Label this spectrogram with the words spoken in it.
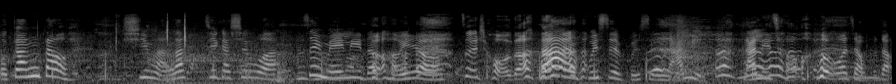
我刚到西马了，这个是我最美丽的朋友。最丑的。啊，不是不是，哪里 哪里丑，我找不到。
